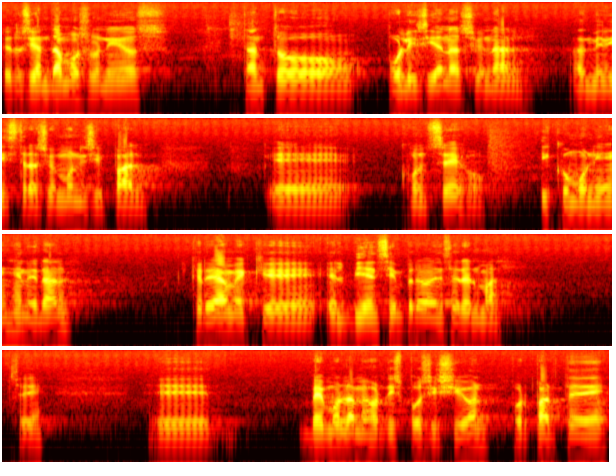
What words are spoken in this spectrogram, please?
pero si andamos unidos, tanto Policía Nacional, Administración Municipal, eh, Consejo y comunidad en general, créame que el bien siempre va a vencer el mal. Eh, vemos la mejor disposición por parte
